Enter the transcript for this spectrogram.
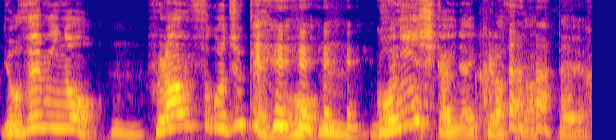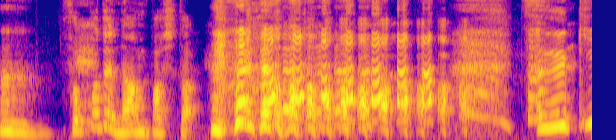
夜ゼミのうん。フランス語受験のうん。5人しかいないクラスがあって、うん。そこでナンパした。付き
